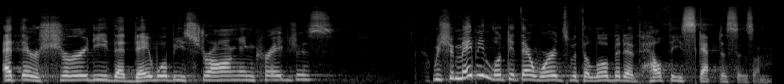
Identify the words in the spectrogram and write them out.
at their surety that they will be strong and courageous, we should maybe look at their words with a little bit of healthy skepticism.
